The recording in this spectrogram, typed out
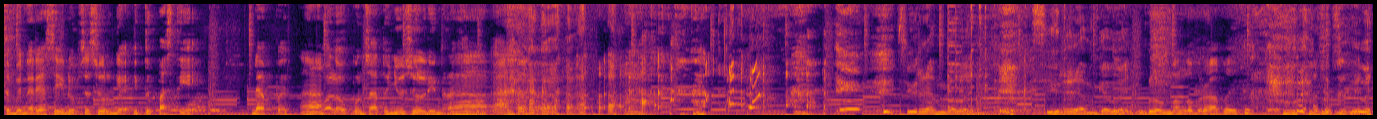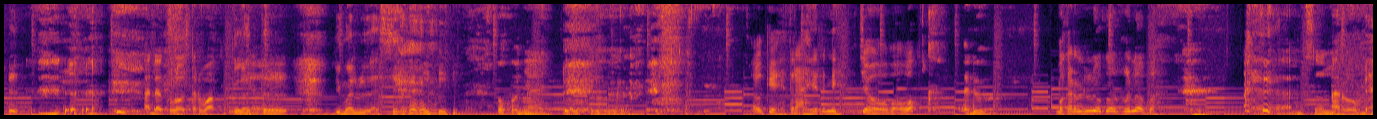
sebenarnya sehidup sesurga itu pasti dapat Ah. walaupun satu nyusul di neraka. Nah, suram kawan. Suram kawan. Gelombang keberapa itu? Masuk ada kloter waktu kloter 15 pokoknya gitu oke terakhir nih. Coba wok. Aduh bakar dulu apa dulu apa? Langsung. aroma.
